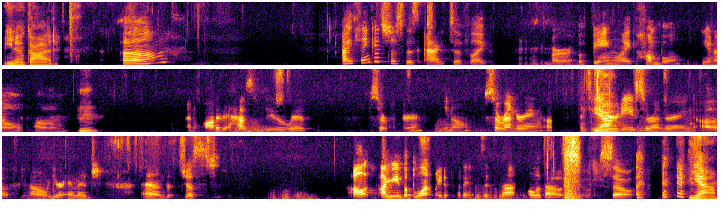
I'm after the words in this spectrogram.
you know, God? Um, I think it's just this act of like, or of being like humble, you know. Um, Hmm. and a lot of it has to do with surrender, you know, surrendering of insecurity, surrendering of you know your image, and just. I'll, I mean, the blunt way to put it is it's not all about you. So Yeah.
